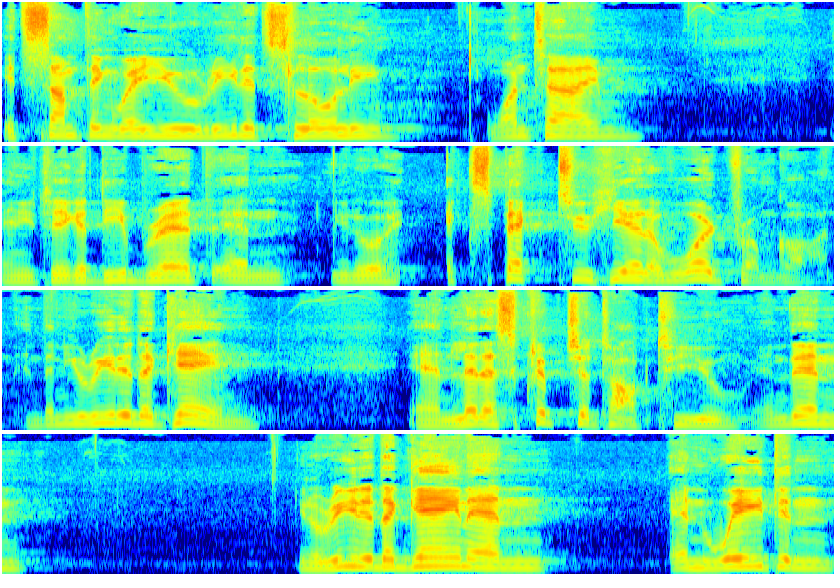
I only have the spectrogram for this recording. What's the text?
It's something where you read it slowly, one time, and you take a deep breath and you know expect to hear a word from God, and then you read it again, and let a scripture talk to you, and then you know read it again and and wait in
